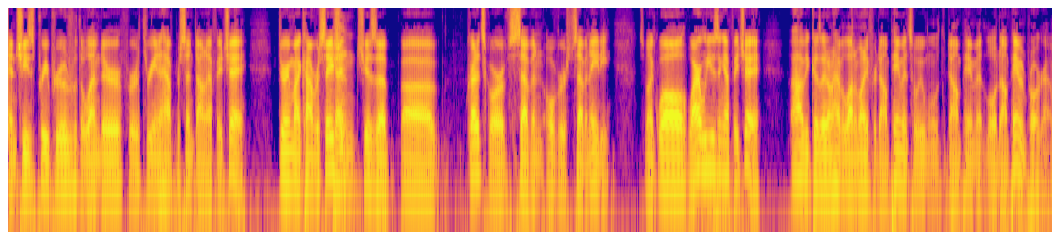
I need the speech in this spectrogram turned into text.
And she's pre-approved with a lender for three and a half percent down FHA. During my conversation, Okay. she has a uh, credit score of seven over seven eighty. So I'm like, well, why are we using FHA? Ah, because I don't have a lot of money for down payment, so we went with the down payment, low down payment program.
